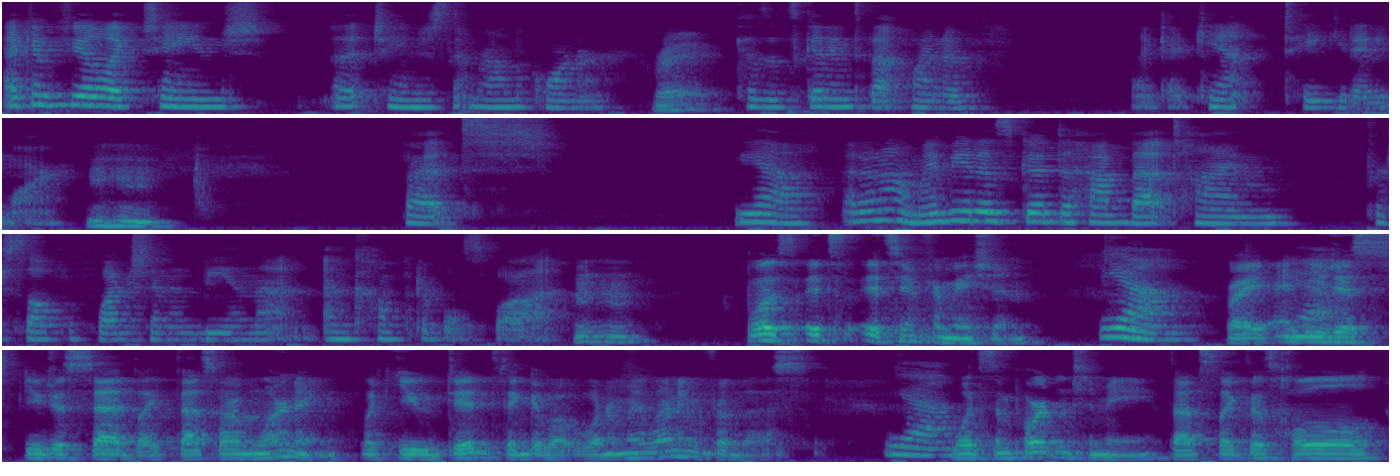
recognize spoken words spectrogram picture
I can feel like change, that change is around the corner Right. because it's getting to that point of like I can't take it anymore. Mm-hmm. But yeah, I don't know. Maybe it is good to have that time for self reflection and be in that uncomfortable spot. Mm-hmm. Well, it's, it's it's information, Yeah, right? And you just you just said like that's what I'm learning. Like you did think about what am I learning from this? yeah, What's important to me? That's like this whole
